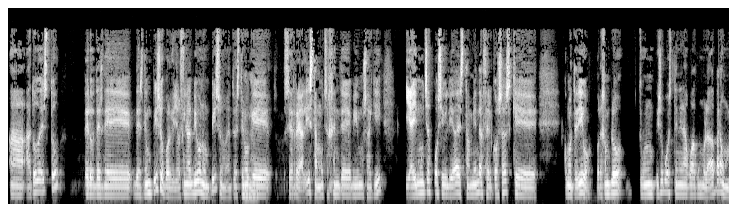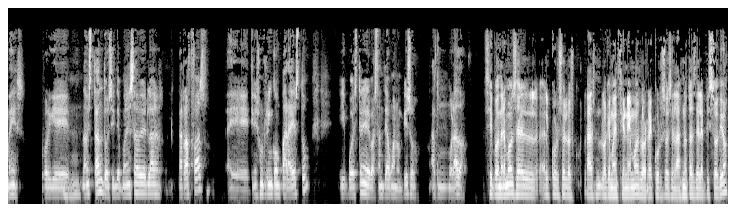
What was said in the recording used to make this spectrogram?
a, a todo esto, pero desde, desde un piso, porque yo al final vivo en un piso, entonces tengo Ujú. que ser realista, mucha gente vivimos aquí y hay muchas posibilidades también de hacer cosas que, como te digo, por ejemplo, tú en un piso puedes tener agua acumulada para un mes, porque Ujú. no es tanto, si te pones a ver las garrafas, eh, tienes un rincón para esto y puedes tener bastante agua en un piso acumulada. Sí, pondremos el, el curso y los, las- lo que mencionemos, los recursos en las notas del episodio.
